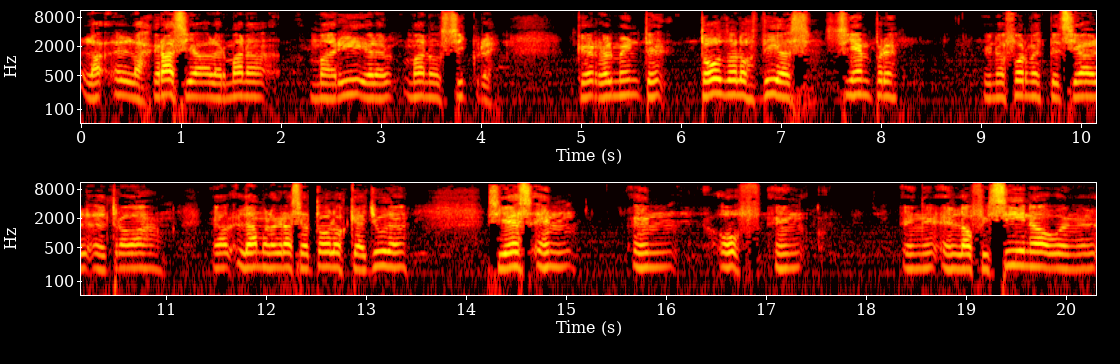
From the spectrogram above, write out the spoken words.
las gracias a la hermana María y al hermano Sicre, que realmente todos los días, siempre, de una forma especial, el trabajo. Le damos las gracias a todos los que ayudan, si es en en, en, en, la oficina o en,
